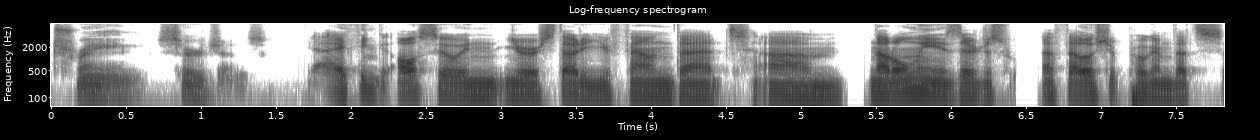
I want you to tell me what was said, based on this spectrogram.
train surgeons. I think also in your study, you found that um, not only is there just a fellowship program that's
